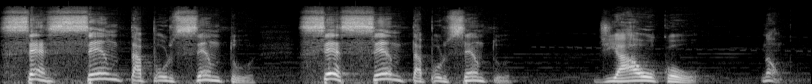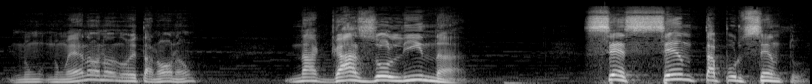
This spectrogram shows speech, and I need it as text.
60%, 60% de álcool. Não, não, não é no, no, no etanol, não. Na gasolina. 60%.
